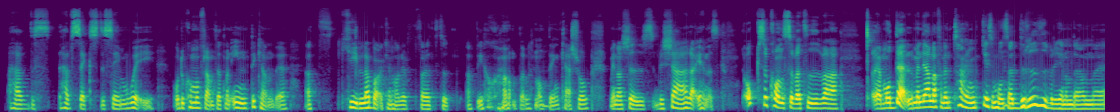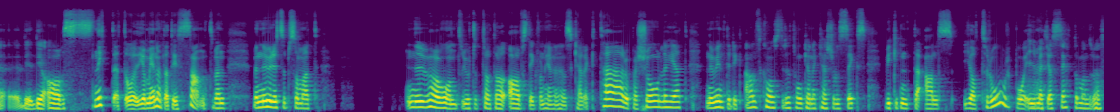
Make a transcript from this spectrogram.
have, this, have sex the same way? Och då kom hon fram till att man inte kan det. Att killar bara kan ha det för att, typ, att det är skönt eller någonting casual. Medan tjejer blir kära i hennes också konservativa modell. Men det är i alla fall en tanke som hon så driver genom den, eh, det, det avsnittet. Och jag menar inte att det är sant. Men, men nu är det typ som att nu har hon gjort ett totalt avsteg från hela hennes karaktär och personlighet. Nu är inte det alls konstigt att hon kan ha casual sex, vilket inte alls jag tror på i och med att jag sett de andra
